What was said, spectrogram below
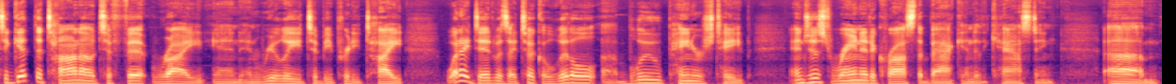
to get the tonneau to fit right and, and really to be pretty tight, what I did was I took a little uh, blue painter's tape and just ran it across the back end of the casting. Um,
